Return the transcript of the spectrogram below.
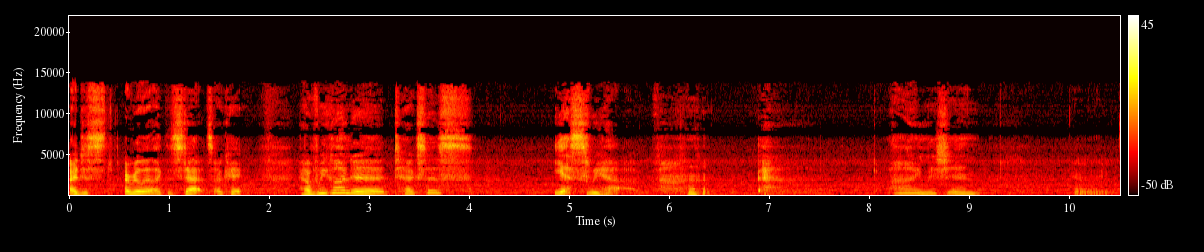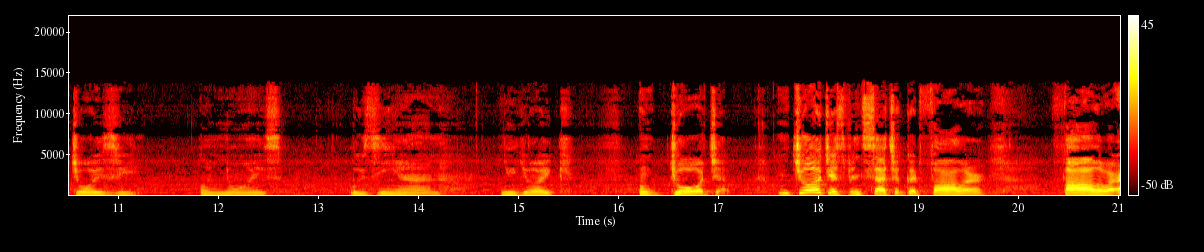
I just, I really like the stats. Okay. Have we gone to Texas? Yes, we have. Hi, Mission. Jersey, Illinois, Louisiana, New York, oh, Georgia. Mm, Georgia's been such a good follower. Follower.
